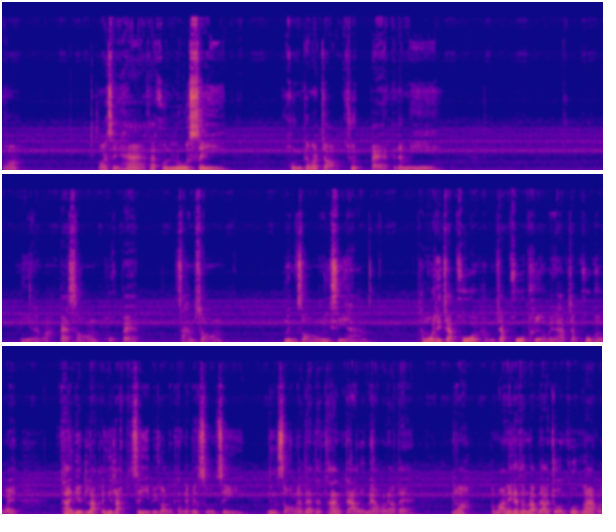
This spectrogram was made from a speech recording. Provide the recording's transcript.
เนาะ ร้อยสี่ห้าถ้าคุณรูดสี่คุณก็มาเจาะชุดแปดก็จะมี มีอะไรวะแปดสองหกแปดสามสองหนึ่งสองมีสี่หาง ทั้งหมดที่จับคู่ผมจับคู่เผื่อไว้นะครับ จับคู่เผื่อไว้ ถ้ายึดหลักก็ยึดหลักสี่ไปก่อนแล้วกันก็เป็นศูนย์สี่หนึ่งสองแล้วแต่ถ้าท่านจะเอาหรือไม่เอาก็แล้วแต่เนาะประมาณนี้ก็สำหรับดาวโจนพูดมากเพราะ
